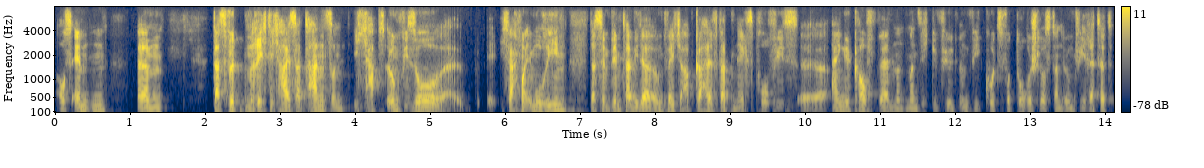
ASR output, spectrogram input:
aus Emden. Ähm, das wird ein richtig heißer Tanz und ich habe es irgendwie so, äh, ich sag mal, im Urin, dass im Winter wieder irgendwelche abgehalfterten Ex-Profis äh, eingekauft werden und man sich gefühlt irgendwie kurz vor Toreschluss dann irgendwie rettet.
